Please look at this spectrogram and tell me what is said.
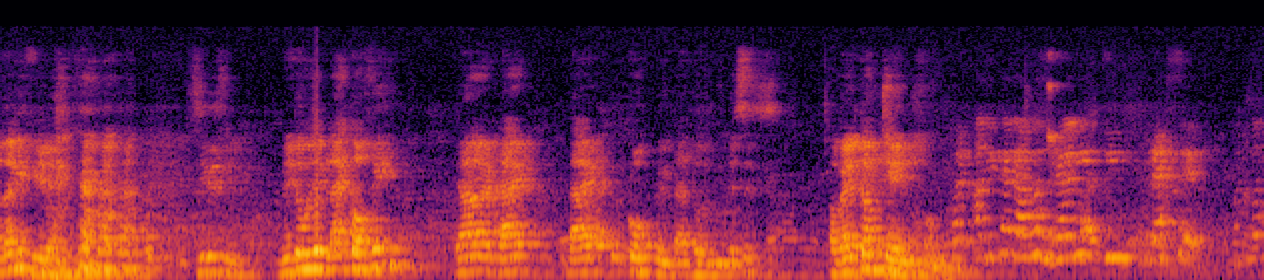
अलग ही फील है। सीरियसली नहीं तो मुझे ब्लैक कॉफ़ी या डाइट डाइट कोक मिलता है तो this is a welcome change for me but Aditya that was really impressive मतलब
